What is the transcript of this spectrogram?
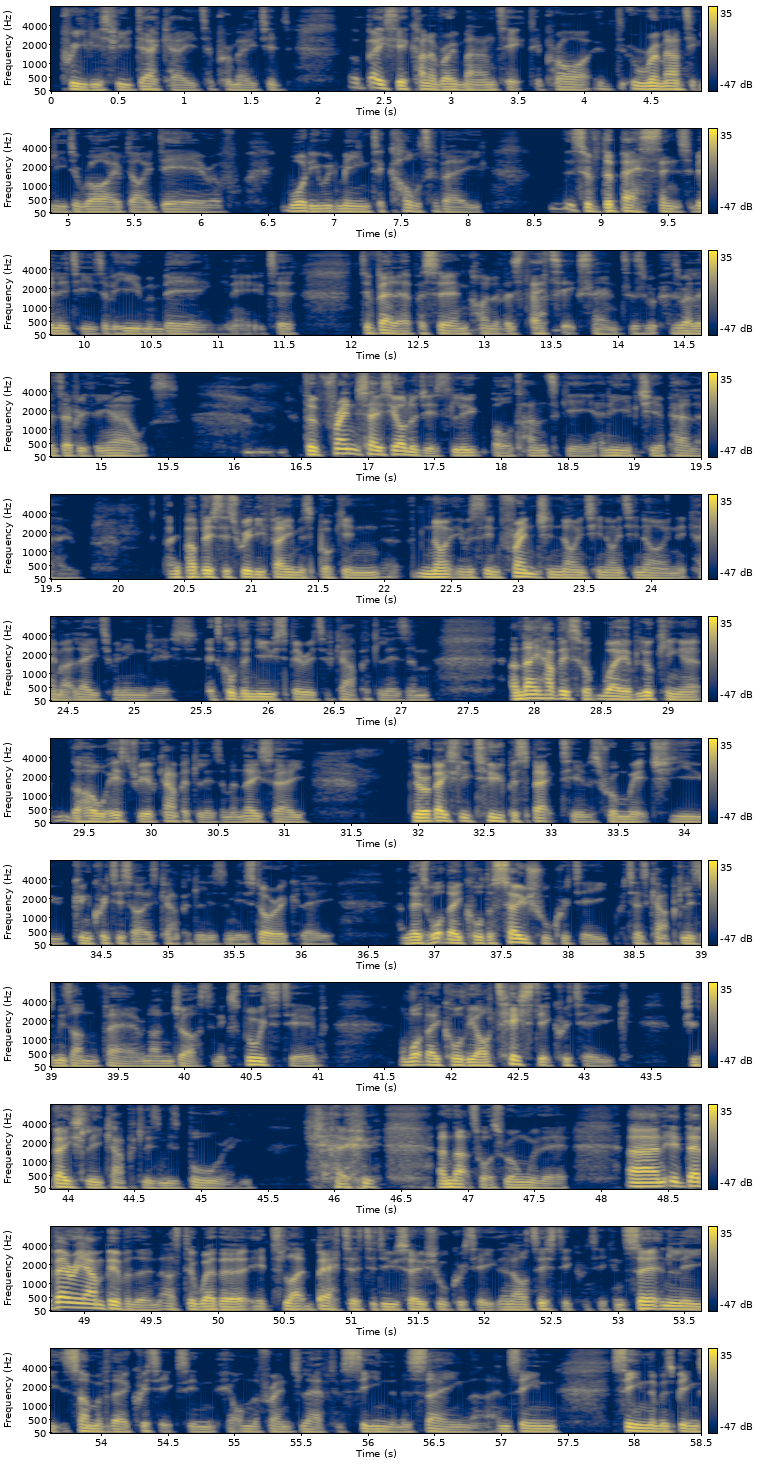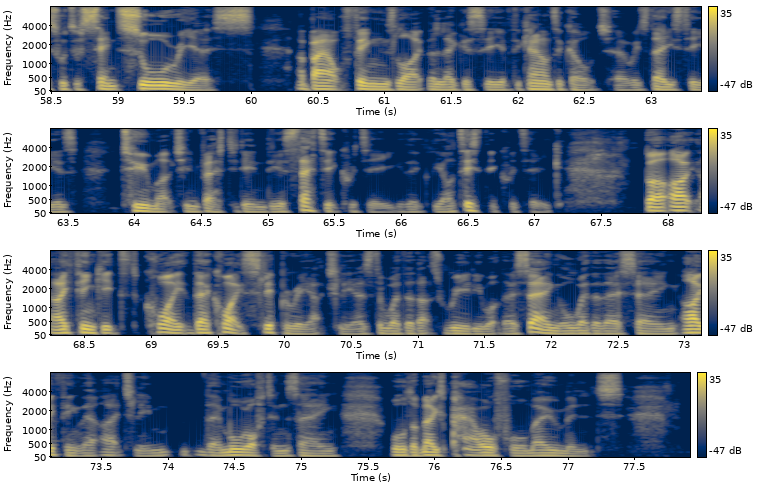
previous few decades have promoted basically a kind of romantic, depri- romantically derived idea of what it would mean to cultivate sort of the best sensibilities of a human being, you know, to develop a certain kind of aesthetic sense as, as well as everything else. Mm-hmm. The French sociologists Luc Boltanski and Yves Chiapello, they published this really famous book in uh, it was in French in 1999. It came out later in English. It's called The New Spirit of Capitalism, and they have this way of looking at the whole history of capitalism, and they say there are basically two perspectives from which you can criticize capitalism historically. And there's what they call the social critique, which says capitalism is unfair and unjust and exploitative, and what they call the artistic critique, which is basically capitalism is boring. You know, and that's what's wrong with it. And it, they're very ambivalent as to whether it's like better to do social critique than artistic critique. And certainly, some of their critics in on the French left have seen them as saying that and seen seen them as being sort of censorious about things like the legacy of the counterculture, which they see as too much invested in the aesthetic critique, the, the artistic critique. But I, I think it's quite they're quite slippery actually as to whether that's really what they're saying or whether they're saying I think that actually they're more often saying, well, the most powerful moments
